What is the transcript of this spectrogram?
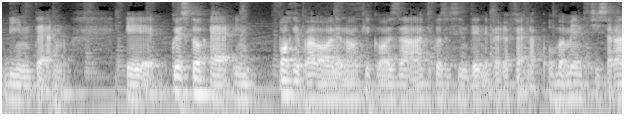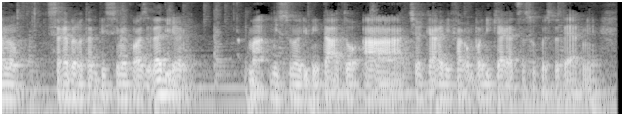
di interno. E questo è in poche parole no? che, cosa, che, cosa, si intende per referral. Ovviamente ci, saranno, ci sarebbero tantissime cose da dire, ma mi sono limitato a cercare di fare un po' di chiarezza su questo termine.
